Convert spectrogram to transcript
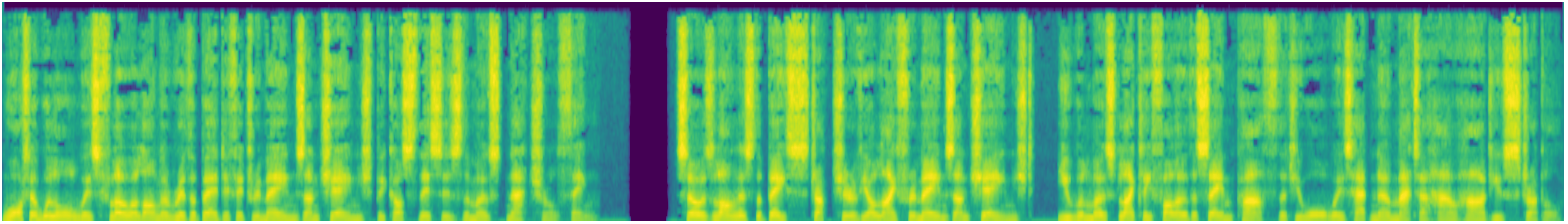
Water will always flow along a riverbed if it remains unchanged because this is the most natural thing. So as long as the base structure of your life remains unchanged, you will most likely follow the same path that you always had no matter how hard you struggle.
